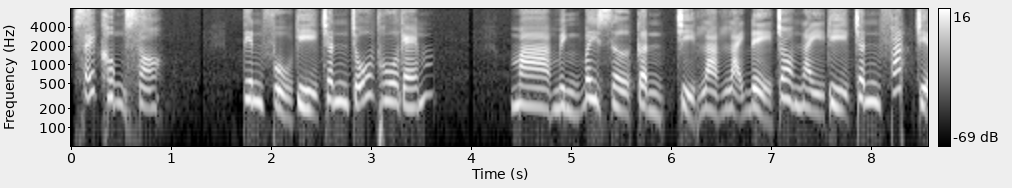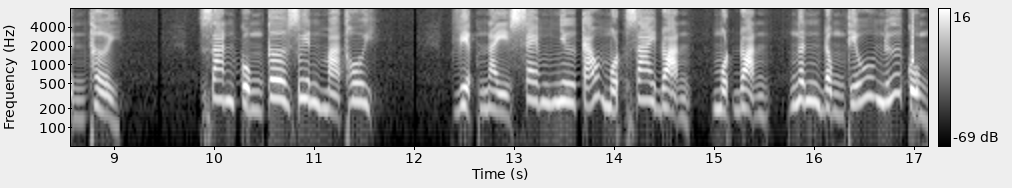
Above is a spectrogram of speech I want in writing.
Sẽ không so. Tiên phủ kỳ chân chỗ thua kém. Mà mình bây giờ cần chỉ là lại để cho này kỳ chân phát triển thời. Gian cùng cơ duyên mà thôi. Việc này xem như cáo một giai đoạn, một đoạn, ngân đồng thiếu nữ cùng.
